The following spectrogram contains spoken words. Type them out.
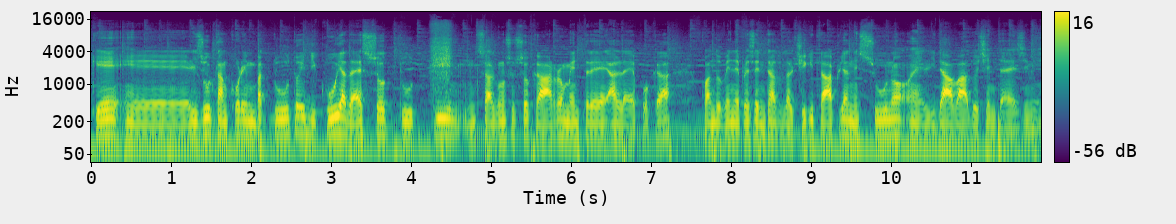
che eh, risulta ancora imbattuto e di cui adesso tutti salgono sul suo carro, mentre all'epoca, quando venne presentato dal Cichitapia, nessuno eh, gli dava due centesimi.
